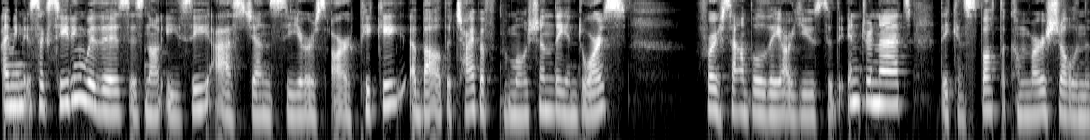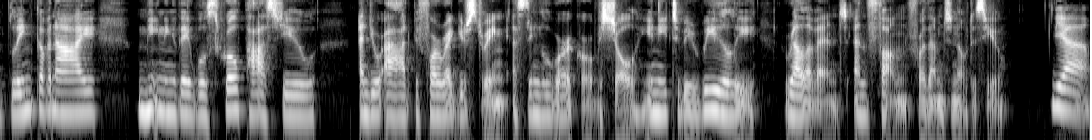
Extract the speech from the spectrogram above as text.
I mean, succeeding with this is not easy as Gen Zers are picky about the type of promotion they endorse. For example, they are used to the internet, they can spot the commercial in the blink of an eye, meaning they will scroll past you and your ad before registering a single work or visual. You need to be really relevant and fun for them to notice you. Yeah,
